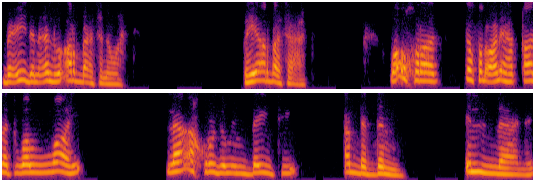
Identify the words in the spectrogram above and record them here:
بعيدا عنه أربع سنوات. وهي أربع ساعات. وأخرى اتصلوا عليها قالت والله لا أخرج من بيتي أبدا إلا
